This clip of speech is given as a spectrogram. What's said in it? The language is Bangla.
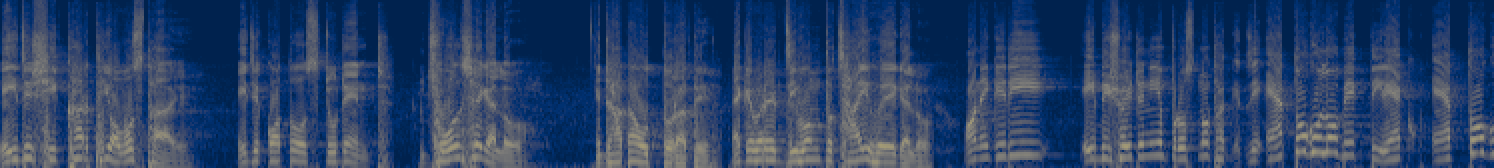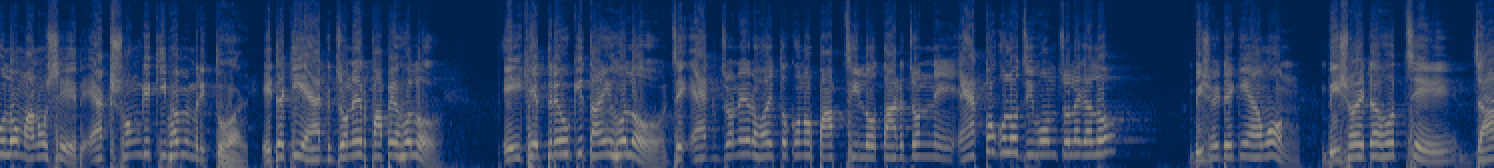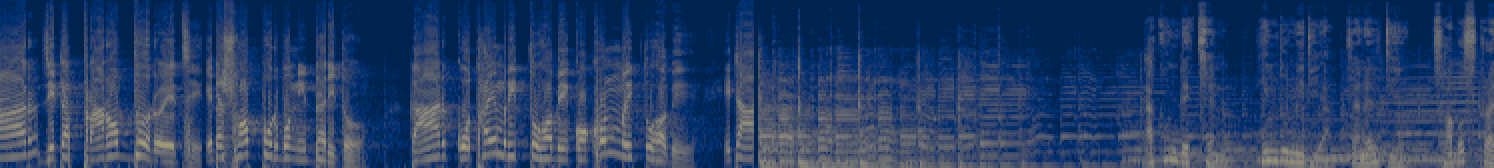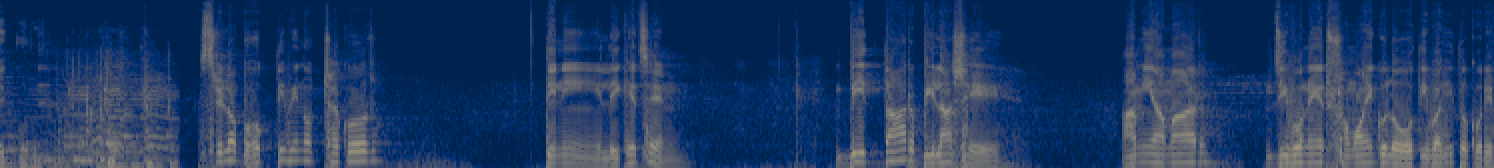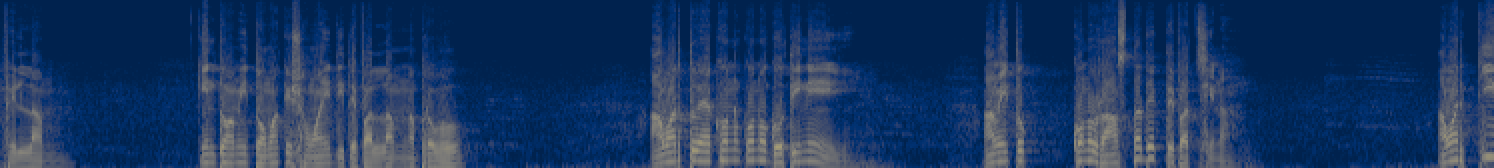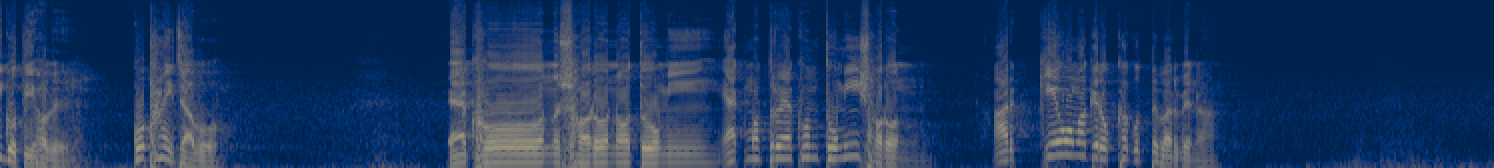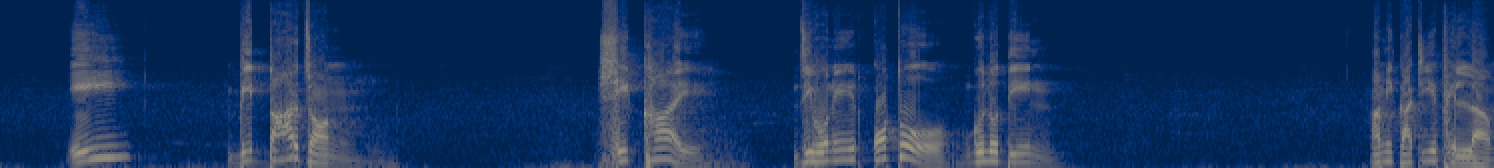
এই যে শিক্ষার্থী অবস্থায়, এই যে কত স্টুডেন্ট ঝলসে গেল ঢাকা উত্তরাতে, একেবারে জীবন্ত ছাই হয়ে গেল। অনেকেরই এই বিষয়টা নিয়ে প্রশ্ন থাকে যে এতগুলো ব্যক্তির, এক, এতগুলো মানুষের একসঙ্গে কীভাবে মৃত্যু হয়? এটা কি একজনের পাপে হলো? এই ক্ষেত্রেও কি তাই হলো যে একজনের হয়তো কোনো পাপ ছিল, তার জন্যে এতগুলো জীবন চলে গেল? বিষয়টা কি এমন? বিষয়টা হচ্ছে যার যেটা প্রারব্ধ রয়েছে এটা সব পূর্ব নির্ধারিত। কার কোথায় মৃত্যু হবে কখন মৃত্যু হবে এটা এখন দেখছেন হিন্দু মিডিয়া চ্যানেলটি সাবস্ক্রাইব করুন। শ্রীল ভক্তি বিনোদ ঠাকুর তিনি লিখেছেন বিদ্যার বিলাসে আমি আমার জীবনের সময়গুলো অতিবাহিত করে ফেললাম। কিন্তু আমি তোমাকে সময় দিতে পারলাম না প্রভু। আমার তো এখন কোনো গতি নেই। আমি তো কোনো রাস্তা দেখতে পাচ্ছি না। আমার কি গতি হবে? কোথায় যাব? এখন স্মরণ তুমি, একমাত্র এখন তুমি স্মরণ। আর কেউ আমাকে রক্ষা করতে পারবে না। এই বিদ্যার্জন শিক্ষায় জীবনের কতগুলো দিন আমি কাটিয়ে ফেললাম,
